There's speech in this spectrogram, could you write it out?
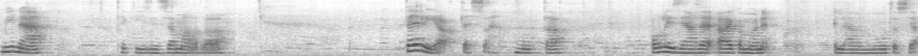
Minä tekisin samalla tavalla periaatteessa, mutta olisihan se aikamoinen elämänmuutos ja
